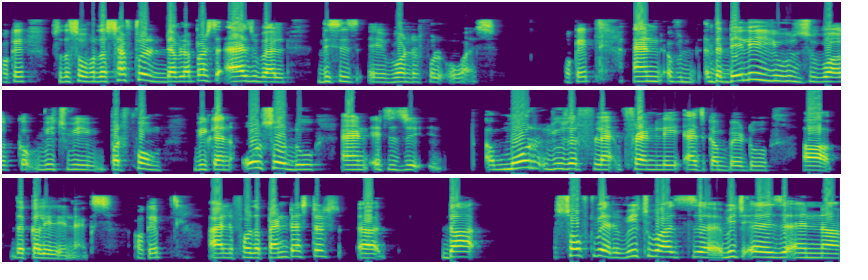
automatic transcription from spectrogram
okay? So the so for the software developers as well this is a wonderful os okay? And the daily use work which we perform we can also do and it is more user friendly as compared to uh, the Kali Linux okay? And for the pen testers uh, the software which was uh, which is in uh,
